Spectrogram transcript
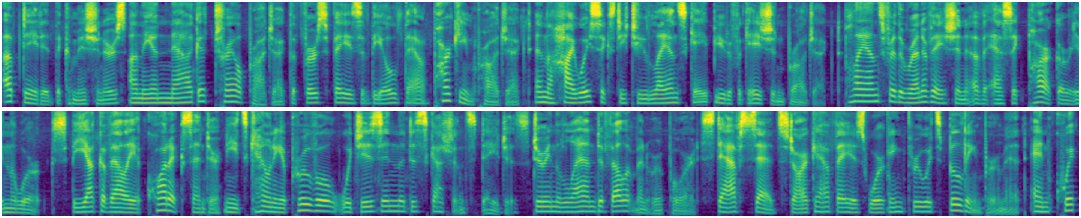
updated the commissioners on the Onaga Trail Project, the first phase of the Old Town Parking Project, and the Highway 62 Landscape Beautification Project. Plans for the renovation of Essig Park are in the works. The Yucca Valley Aquatic Center needs county approval, which is in the discussion stages. During the land development report, staff said Star Cafe is working through its building permit and Quick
